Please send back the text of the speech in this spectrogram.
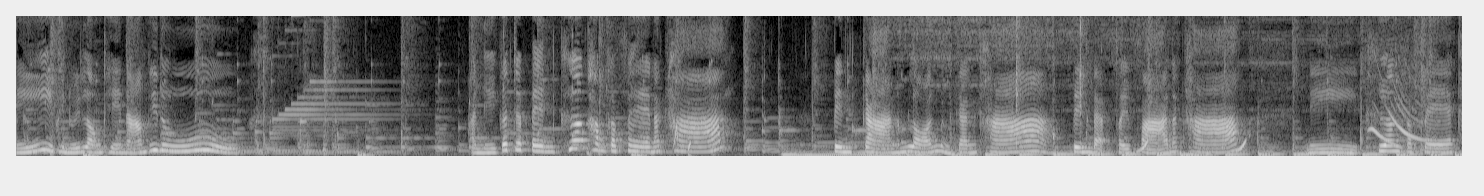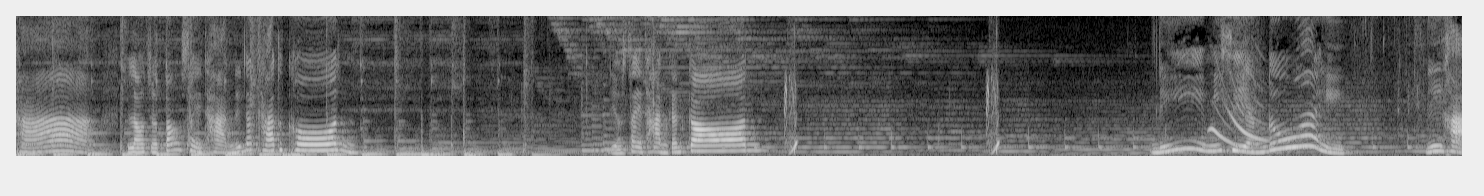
นี่พี่นุ้ยลองเทน้ำให้ดู อันนี้ก็จะเป็นเครื่องทำกาแฟนะคะ เป็นการน้ำร้อนเหมือนกันค่ะ เป็นแบบไฟฟ้านะคะ นี่เครื่องกาแฟค่ะ เราจะต้องใส่ถ่านด้วยนะคะทุกคน เดี๋ยวใส่ถ่านกันก่อน นี่มีเสียงด้วย นี่ค่ะ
